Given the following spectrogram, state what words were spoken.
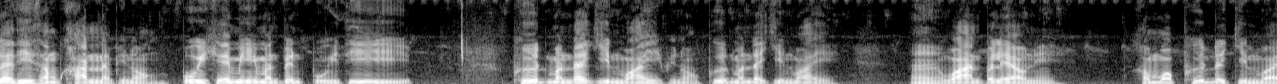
และที่สำคัญนะพี่น้องปุ๋ยเคมีมันเป็นปุ๋ยที่พืชมันได้กินไว้ พี่น้องพืชมันได้กินไว้เออวานไปแล้วนี่คำว่าพืชได้กินไว้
